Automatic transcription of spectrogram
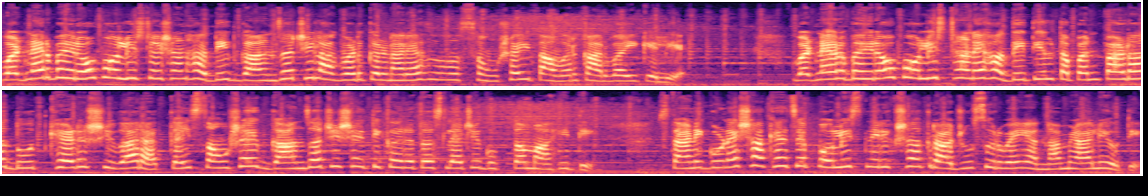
वडनेर भैरव पोलीस स्टेशन हद्दीत गांजाची लागवड करणाऱ्या संशयितावर कारवाई केली आहे. वडनेर भैरव पोलीस ठाणे हद्दीतील तपनपाडा दूधखेड शिवारात काही संशयित गांजाची शेती करत असल्याची गुप्त माहिती. स्थानिक गुन्हे शाखेचे पोलीस निरीक्षक राजू सुर्वे यांना मिळाली होती.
